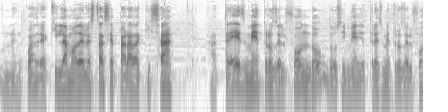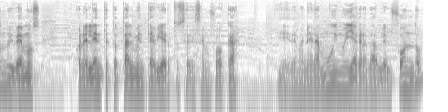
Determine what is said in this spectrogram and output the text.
Un encuadre aquí, la modelo está separada quizá a 3 metros del fondo, 2 y medio, 3 metros del fondo y vemos con el lente totalmente abierto se desenfoca eh, de manera muy muy agradable el fondo.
